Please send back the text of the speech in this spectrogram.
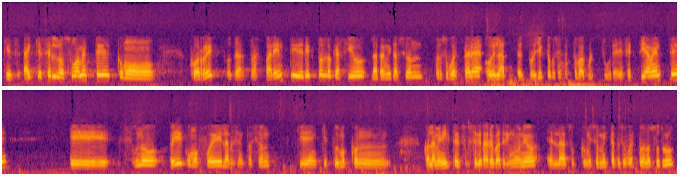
que hay que hacerlo sumamente como correcto, transparente y directo en lo que ha sido la tramitación presupuestaria o el, el proyecto de presupuesto para cultura. Y efectivamente, eh, si uno ve cómo fue la presentación que, estuvimos con, con, la ministra y el subsecretario de Patrimonio en la subcomisión mixta de presupuesto, nosotros,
